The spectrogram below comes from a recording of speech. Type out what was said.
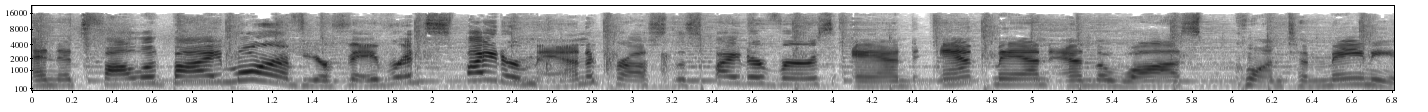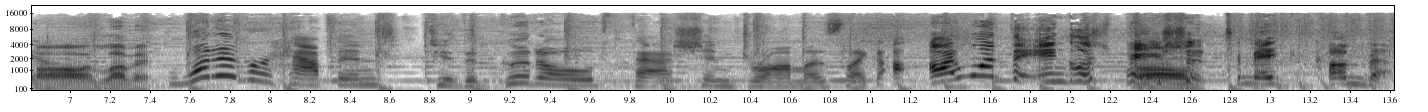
And it's followed by more of your favorites Spider Man Across the Spider Verse and Ant Man and the Wasp, Quantumania. Oh, I love it. Whatever happened to the good old fashioned dramas? Like, I, I want the English Oh. patient to make a comeback.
